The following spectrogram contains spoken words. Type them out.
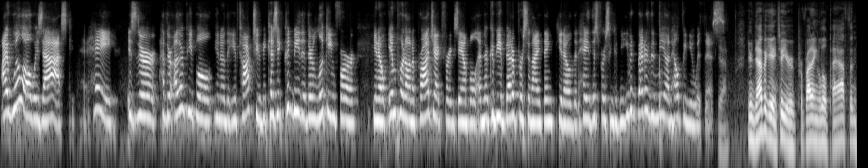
I will always ask, hey, is there, have there other people, you know, that you've talked to? Because it could be that they're looking for, you know, input on a project, for example, and there could be a better person, I think, you know, that, hey, this person could be even better than me on helping you with this. Yeah. You're navigating too, you're providing a little path and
